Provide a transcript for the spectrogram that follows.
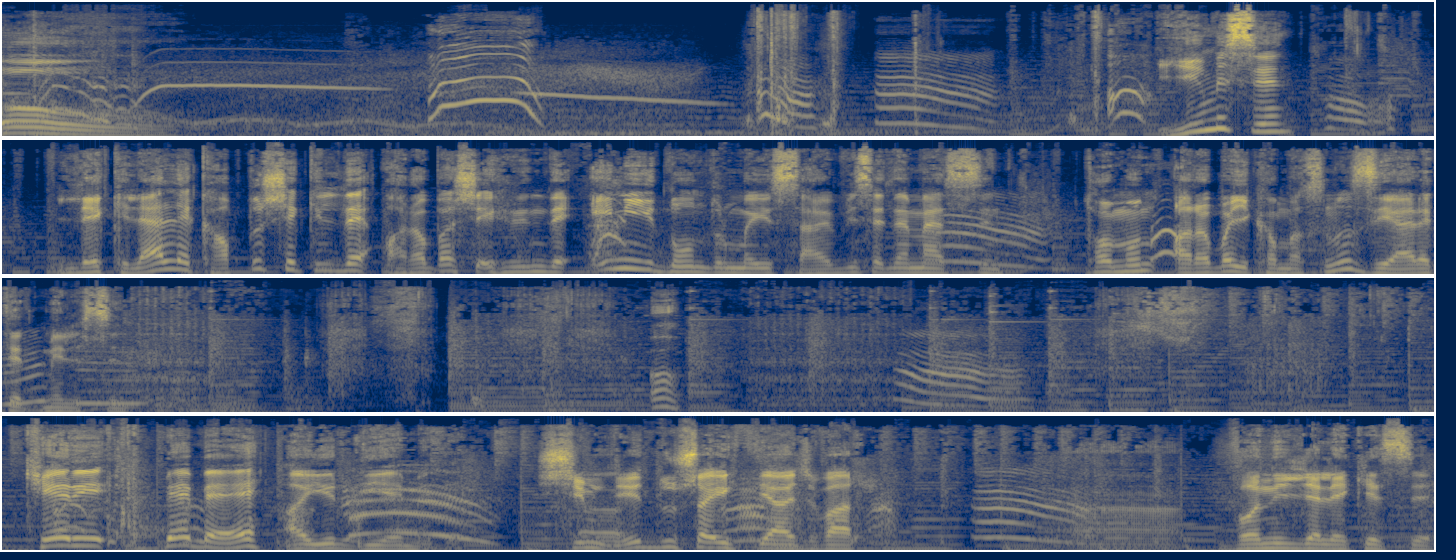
Oo. İyi misin? Lekelerle kaplı şekilde araba şehrinde en iyi dondurmayı servis edemezsin. Tom'un araba yıkamasını ziyaret etmelisin. Kerry bebeğe hayır diyemedi. Şimdi duşa ihtiyacı var. Vanilya lekesi.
